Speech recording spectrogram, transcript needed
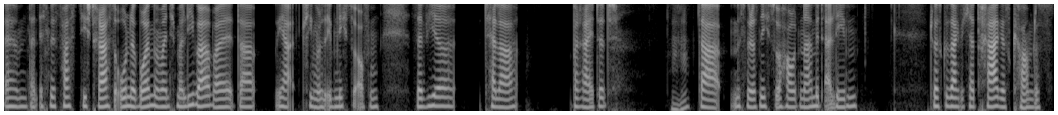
ähm, dann ist mir fast die Straße ohne Bäume manchmal lieber, weil da ja, kriegen wir das eben nicht so auf dem Servierteller bereitet. Mhm. Da müssen wir das nicht so hautnah miterleben. Du hast gesagt, ich ertrage es kaum. Das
